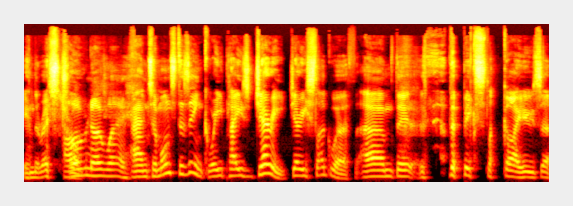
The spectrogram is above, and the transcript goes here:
in the restaurant. oh no way and to Monsters Inc., where he plays Jerry, Jerry Slugworth, um, the the big slug guy who's uh,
